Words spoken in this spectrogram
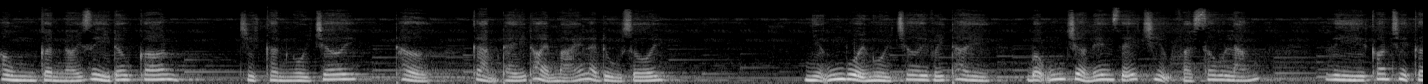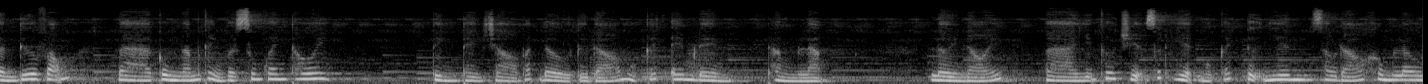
không cần nói gì đâu con chỉ cần ngồi chơi thở cảm thấy thoải mái là đủ rồi. Những buổi ngồi chơi với thầy bỗng trở nên dễ chịu và sâu lắng, vì con chỉ cần đưa võng và cùng ngắm cảnh vật xung quanh thôi. Tình thầy trò bắt đầu từ đó một cách êm đềm, thầm lặng. Lời nói và những câu chuyện xuất hiện một cách tự nhiên sau đó không lâu,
